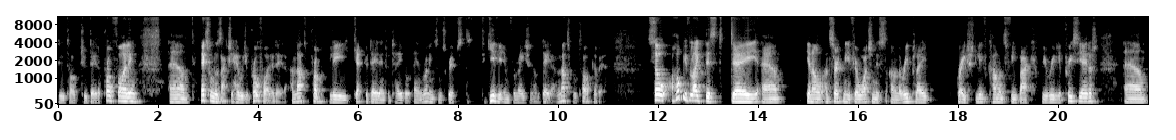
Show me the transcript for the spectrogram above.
to talk to data profiling. Um, next one was actually how would you profile your data? And that's probably get your data into a table, then running some scripts to, to give you information on the data. And that's what we'll talk about. So I hope you've liked this today. Um, you know, and certainly if you're watching this on the replay, great. Leave comments, feedback, We really appreciated. Um,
